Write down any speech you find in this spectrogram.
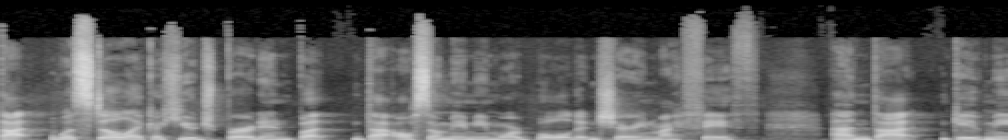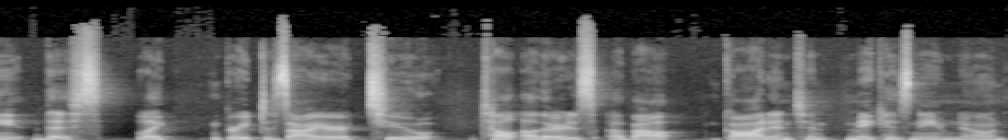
that was still like a huge burden, but that also made me more bold in sharing my faith. And that gave me this like great desire to tell others about God and to make his name known.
